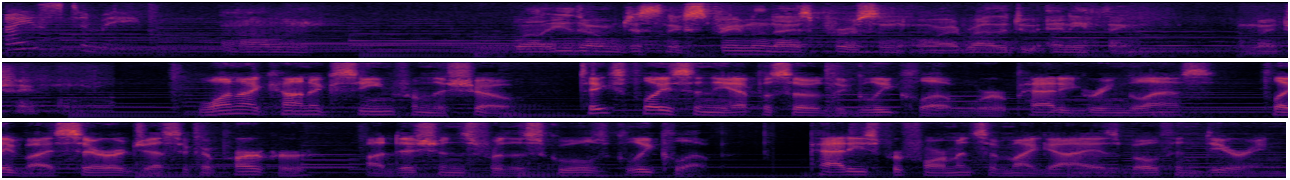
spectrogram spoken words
Nice to me. Um, well, either I'm just an extremely nice person or I'd rather do anything in my trade moment. One iconic scene from the show takes place in the episode The Glee Club where Patty Greenglass, played by Sarah Jessica Parker, auditions for the school's Glee Club. Patty's performance of My Guy is both endearing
